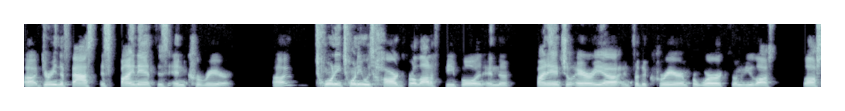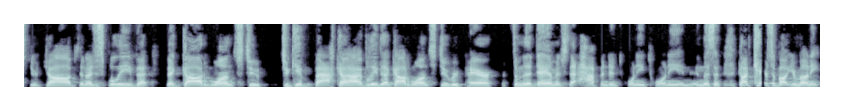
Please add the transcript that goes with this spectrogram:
uh, during the fast is finances and career. 2020 was hard for a lot of people and, and the financial area and for the career and for work. Some of you lost lost your jobs. And I just believe that, that God wants to, to give back. I believe that God wants to repair some of the damage that happened in 2020. And, and listen, God cares about your money.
